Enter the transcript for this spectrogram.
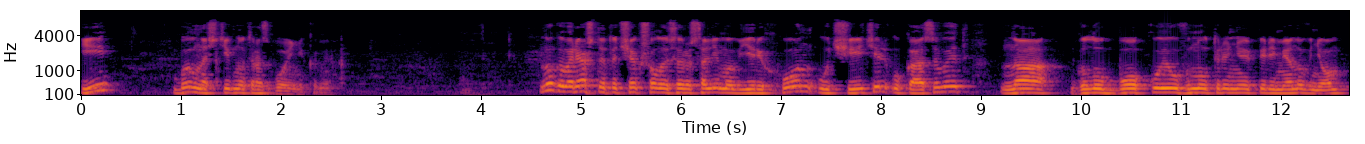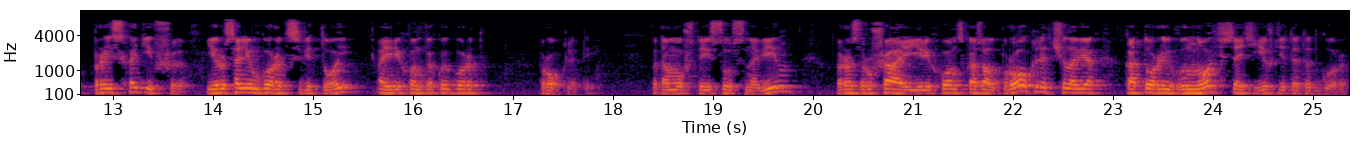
и был настигнут разбойниками. Ну, говоря, что этот человек шел из Иерусалима в Ерихон, учитель указывает на глубокую внутреннюю перемену в нем происходившую. Иерусалим город святой, а Ерихон какой город? Проклятый потому что Иисус Новин, разрушая Ерихон, сказал, проклят человек, который вновь созиждет этот город.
